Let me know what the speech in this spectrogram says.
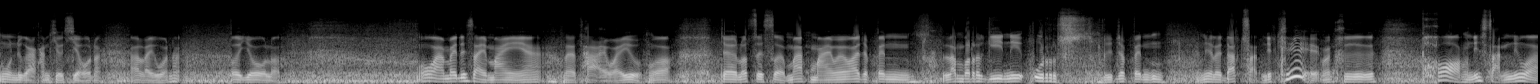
งูนดีกว่าคันเขียวๆนะ อะไรวะนะเปอร์โยเหรอ เมื่อวานไม่ได้ใส่ไม้ฮะแต่ถ่ายไว้อยู่เพราะเจอรถสวยๆมากมายไม่ว่าจะเป็น Lamborghini Urus หรือจะเป็นนี่อะไรดัตสันยัดเข้มันคือพ่อของนิสสันนี่หว่า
